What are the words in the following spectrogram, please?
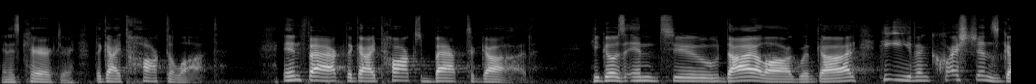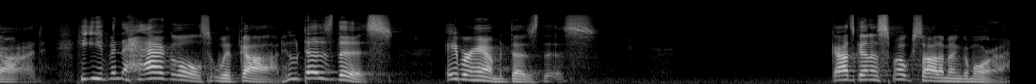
and his character the guy talked a lot. In fact, the guy talks back to God. He goes into dialogue with God. He even questions God. He even haggles with God. Who does this? Abraham does this. God's going to smoke Sodom and Gomorrah.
